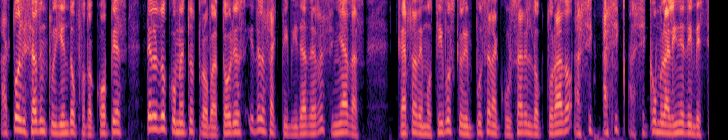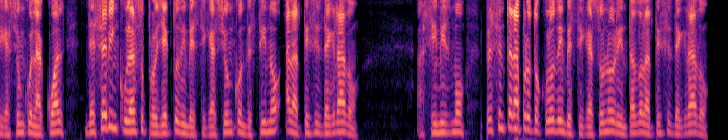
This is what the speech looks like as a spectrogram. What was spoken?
actualizado incluyendo fotocopias de los documentos probatorios y de las actividades reseñadas. Carta de motivos que lo impulsan a cursar el doctorado, así, así, así como la línea de investigación con la cual desea vincular su proyecto de investigación con destino a la tesis de grado. Asimismo, presentará protocolo de investigación orientado a la tesis de grado,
